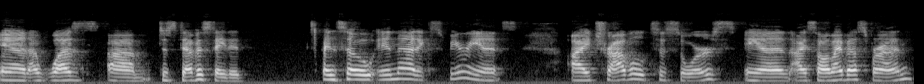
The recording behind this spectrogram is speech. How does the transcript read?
And I was um, just devastated. And so in that experience, I traveled to Source and I saw my best friend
